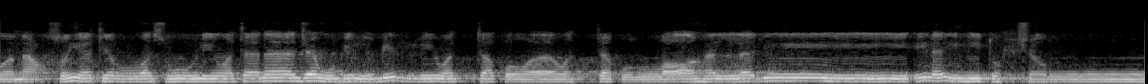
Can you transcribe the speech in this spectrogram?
وَمَعْصِيَتِ الرَّسُولِ وَتَنَاجَوْا بِالْبِرِّ وَالتَّقْوَىٰ ۖ وَاتَّقُوا اللَّهَ الَّذِي إِلَيْهِ تُحْشَرُونَ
